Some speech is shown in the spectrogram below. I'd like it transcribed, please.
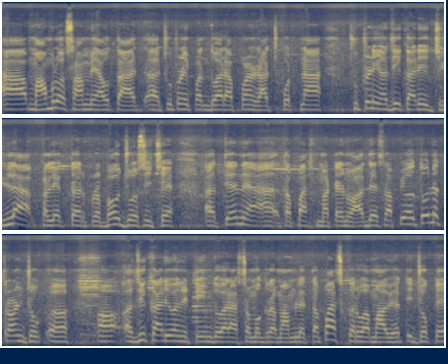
આ મામલો સામે આવતા ચૂંટણી પંચ દ્વારા પણ રાજકોટના ચૂંટણી અધિકારી જિલ્લા કલેક્ટર પ્રભવ જોશી છે તેને તપાસ માટેનો આદેશ આપ્યો હતો અને ત્રણ અધિકારીઓની ટીમ દ્વારા સમગ્ર મામલે તપાસ કરવામાં આવી હતી. જોકે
